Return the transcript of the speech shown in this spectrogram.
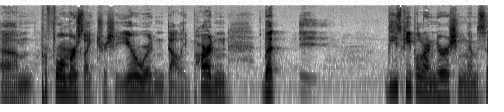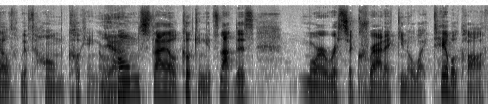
um, performers like Trisha Yearwood and Dolly Parton, but uh, these people are nourishing themselves with home cooking or Yeah. home style cooking. It's not this more aristocratic, you know, white tablecloth.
